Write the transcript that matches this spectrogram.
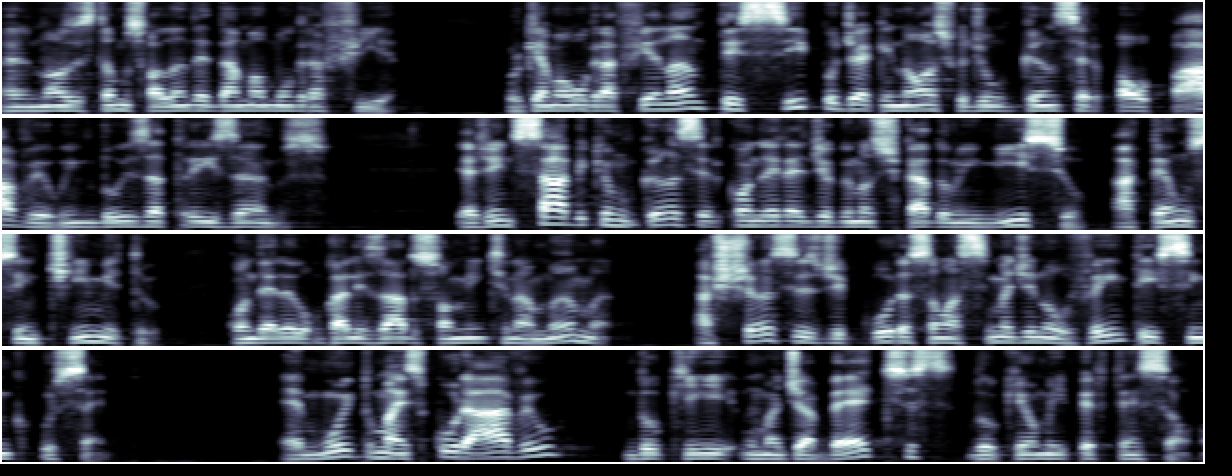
é, nós estamos falando é da mamografia. Porque a mamografia ela antecipa o diagnóstico de um câncer palpável em dois a três anos. E a gente sabe que um câncer, quando ele é diagnosticado no início, até um centímetro, quando ele é localizado somente na mama, as chances de cura são acima de 95%. É muito mais curável do que uma diabetes, do que uma hipertensão.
